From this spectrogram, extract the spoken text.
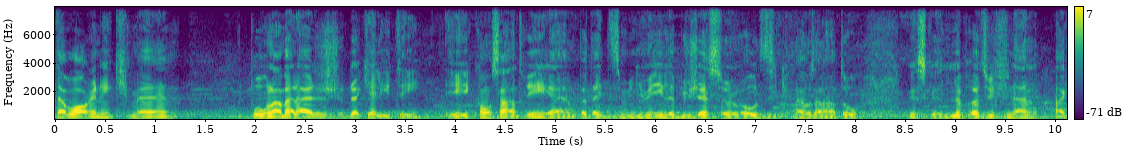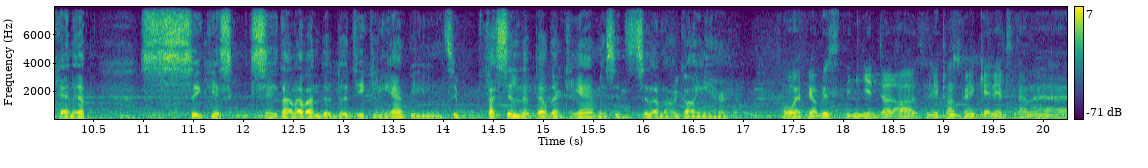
d'avoir un équipement pour l'emballage de qualité et concentrer à peut-être diminuer le budget sur autres équipements aux alentours, puisque le produit final en canette, c'est c'est en avant de, tes clients. Puis c'est facile de perdre un client, mais c'est difficile d'en regagner un. Oui, puis en plus, c'est des milliers de dollars. Les 35 canettes, c'est vraiment euh,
